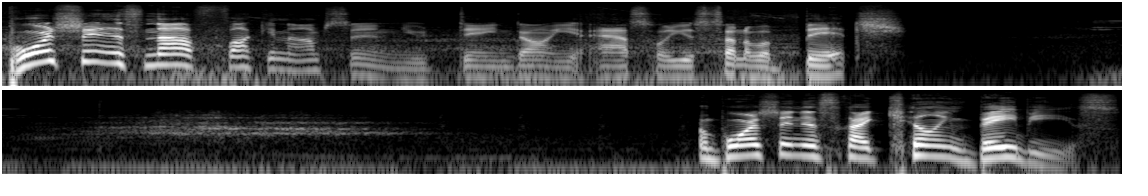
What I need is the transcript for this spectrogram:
Abortion is not a fucking option, you ding dong, you asshole, you son of a bitch. Abortion is like killing babies.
